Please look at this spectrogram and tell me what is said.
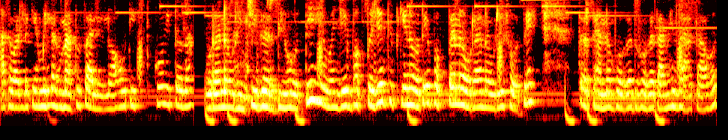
असं वाटलं की आम्ही लग्नातच आलेलो आहोत इतकं इथं ना नवरा नवरींची गर्दी होती म्हणजे भक्तजन तितके नव्हते फक्त नवरा नवरीच होते. तर त्यांना बघत बघत आम्ही जात आहोत.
